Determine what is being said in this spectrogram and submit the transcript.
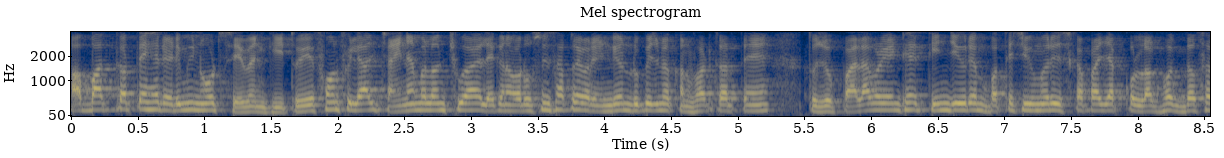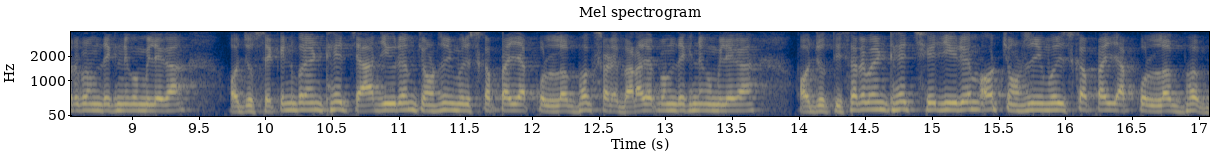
अब बात करते हैं रेडमी नोट सेवन की। तो ये फ़ोन फ़िलहाल चाइना में लॉन्च हुआ है, लेकिन अगर उस हिसाब से अगर इंडियन रुपीज़ में कन्वर्ट करते हैं तो जो पहला ब्रांड है, तीन जीबी रैम बत्तीस जीबी इसका प्राइस आपको लगभग दस रुपये में देखने को मिलेगा। और जो सेकंड ब्रांड है, चार जी रैम चौंसठ जी इसका प्राइस आपको लगभग साढ़े बारह हज़ार में देखने को मिलेगा। और जो तीसरा ब्रांड है छः जी रैम और चौंसठ जी इसका प्राइस आपको लगभग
